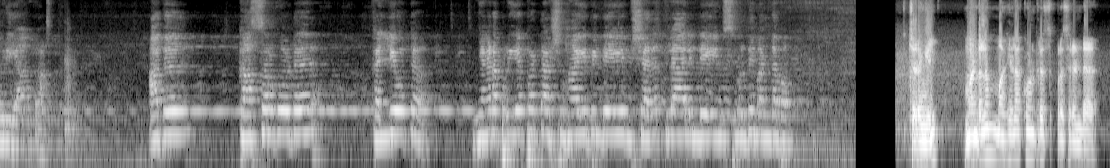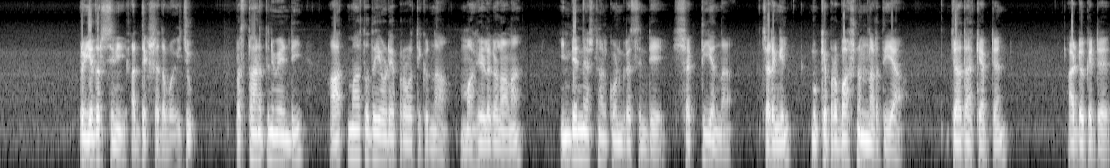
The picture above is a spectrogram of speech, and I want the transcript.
ഒരു യാത്ര. അത് കാസർഗോഡ് കല്യോട്ട് ഞങ്ങളുടെ പ്രിയപ്പെട്ട ഷുഹൈബിന്റെയും ശരത് ലാലിന്റെയും സ്മൃതി മണ്ഡപം. ചടങ്ങിൽ മണ്ഡലം മഹിളാ കോൺഗ്രസ് പ്രസിഡന്റ് പ്രിയദർശിനി അധ്യക്ഷത വഹിച്ചു. പ്രസ്ഥാനത്തിനു വേണ്ടി ആത്മാർത്ഥതയോടെ പ്രവർത്തിക്കുന്ന മഹിളകളാണ് ഇന്ത്യൻ നാഷണൽ കോൺഗ്രസിന്റെ ശക്തിയെന്ന് ചടങ്ങിൽ മുഖ്യപ്രഭാഷണം നടത്തിയ ജാഥ captain advocate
